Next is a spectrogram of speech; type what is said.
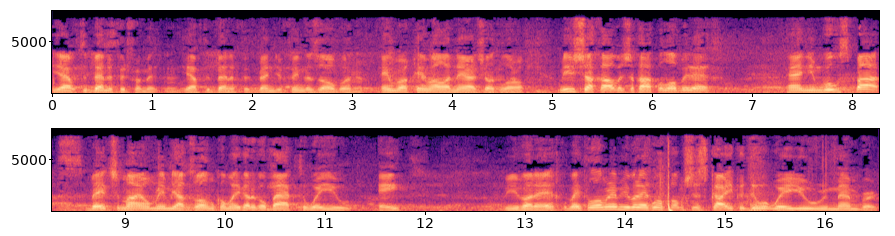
You have to benefit from it. You have to benefit. Bend your fingers over. Ein v'achim al hanei shot loro. Mi v'shachach v'lo berech. And you move spots. Beit Shammai omrim yachzol m'kom. You got to go back to where you ate. V'yivarech. Beit omrim yivarech m'kom sheskar. You could do it where you remembered.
